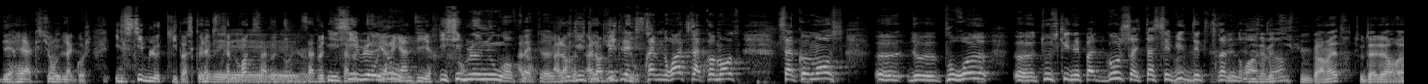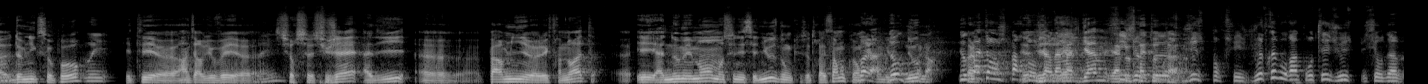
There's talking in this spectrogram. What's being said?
des réactions de la gauche. Il cible qui? Parce que l'extrême droite, ça veut tout, ça veut, Il ça veut tout et rien dire. Il cible nous, en Alors, fait. Je alors- vous dis tout alors de suite, l'extrême droite, ça commence, ça commence euh, de, pour eux, euh, tout ce qui n'est pas de gauche est assez vite d'extrême droite. Elisabeth, hein. si je puis me permettre, tout à l'heure, euh, Dominique Sopo, Oui. qui était euh, interviewé euh, sur ce sujet, a dit, euh, parmi euh, l'extrême droite, et a nommément mentionné CNews, donc c'est très simple. Quand, Voilà, donc- nous, Donc Voilà. attends, je- pardon. L'amalgame est à peu je près total. Juste poursuivre. Je voudrais vous raconter juste, si on a euh,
